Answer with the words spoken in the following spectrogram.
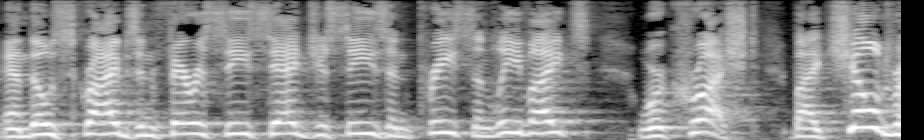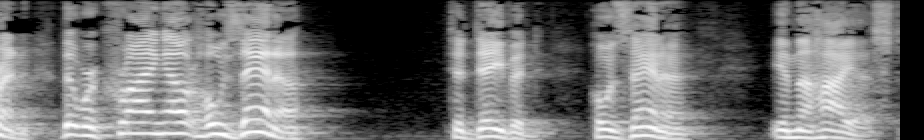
And those scribes and Pharisees, Sadducees and priests and Levites were crushed by children that were crying out, Hosanna to David. Hosanna in the highest.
